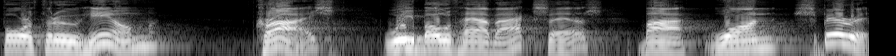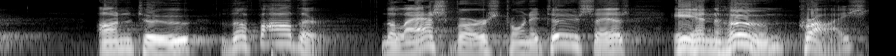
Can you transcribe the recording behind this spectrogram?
For through him, Christ, we both have access by one Spirit unto the Father. The last verse, 22, says, In whom, Christ,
